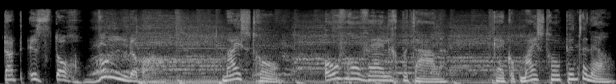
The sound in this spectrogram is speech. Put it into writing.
Dat is toch wonderbaar? Maestro. Overal veilig betalen. Kijk op maestro.nl.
